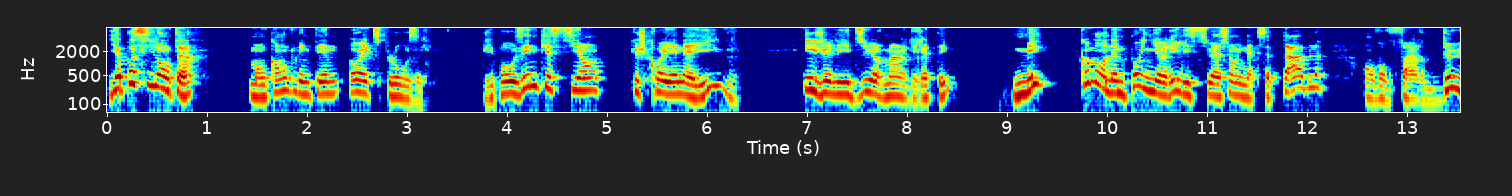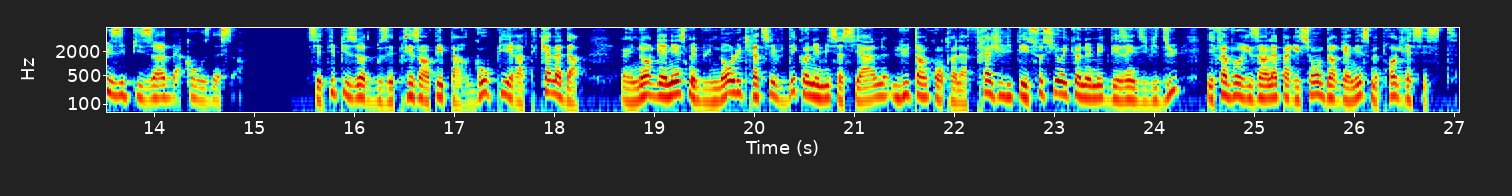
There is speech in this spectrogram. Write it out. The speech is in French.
Il n'y a pas si longtemps, mon compte LinkedIn a explosé. J'ai posé une question que je croyais naïve et je l'ai durement regrettée. Mais comme on n'aime pas ignorer les situations inacceptables, on va vous faire deux épisodes à cause de ça. Cet épisode vous est présenté par GoPirate Canada, un organisme but non lucratif d'économie sociale luttant contre la fragilité socio-économique des individus et favorisant l'apparition d'organismes progressistes.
